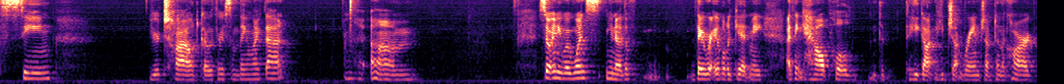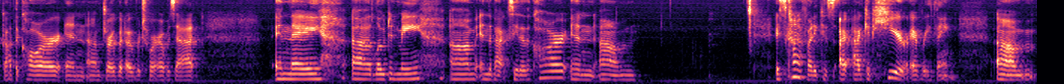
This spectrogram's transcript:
seeing your child go through something like that. Um, so anyway, once you know the they were able to get me, I think Hal pulled the he got he jumped ran jumped in the car, got the car, and um, drove it over to where I was at. And they uh, loaded me um, in the back seat of the car, and um, it's kind of funny because I, I could hear everything. Um,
